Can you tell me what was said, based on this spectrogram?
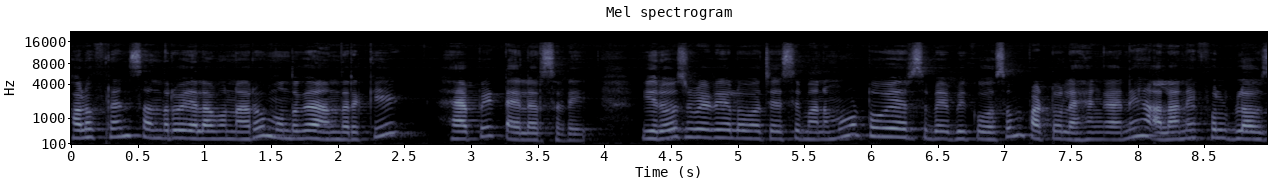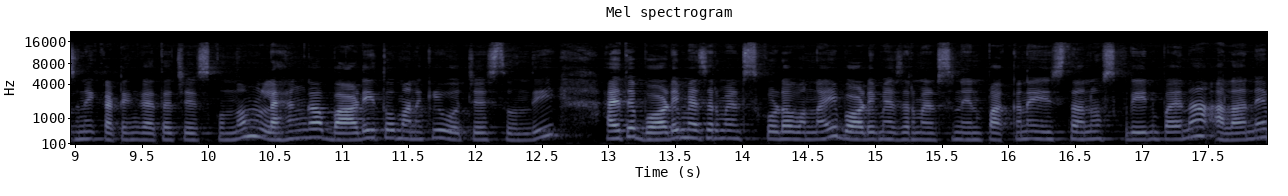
హలో ఫ్రెండ్స్ అందరూ ఎలా ఉన్నారు? ముందుగా అందరికీ హ్యాపీ టైలర్స్ డే ఈరోజు వీడియోలో వచ్చేసి మనము టూ ఇయర్స్ బేబీ కోసం పట్టు లెహంగాని అలానే ఫుల్ బ్లౌజ్ని కటింగ్ అయితే చేసుకుందాం. లెహంగా బాడీతో మనకి వచ్చేస్తుంది. అయితే బాడీ మెజర్మెంట్స్ కూడా ఉన్నాయి. బాడీ మెజర్మెంట్స్ నేను పక్కనే ఇస్తాను స్క్రీన్ పైన. అలానే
